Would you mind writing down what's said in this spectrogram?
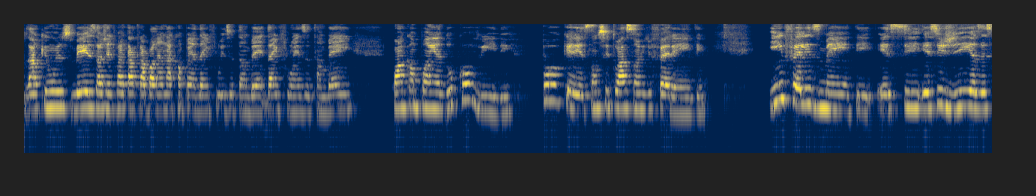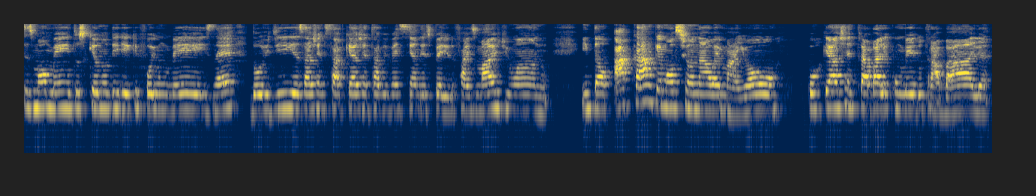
daqui uns meses a gente vai estar tá trabalhando na campanha da influenza também, da influenza também, com a campanha do Covid. Porque são situações diferentes. Infelizmente, esse, esses dias, esses momentos que eu não diria que foi um mês, né? Dois dias, a gente sabe que a gente está vivenciando esse período faz mais de um ano. Então, a carga emocional é maior, porque a gente trabalha com medo, trabalha.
